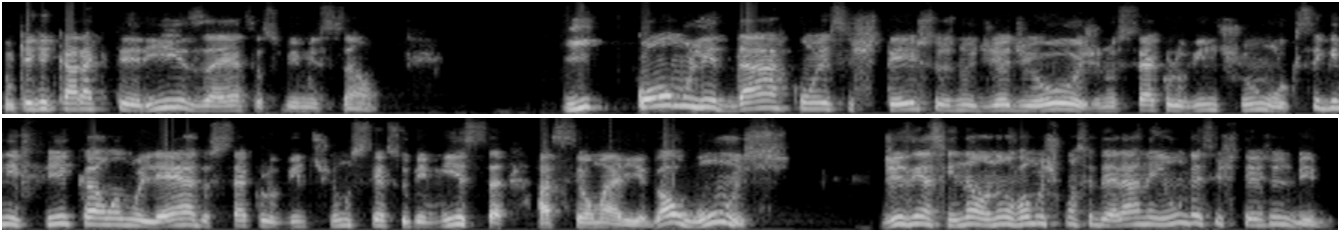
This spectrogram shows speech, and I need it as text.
O que, que caracteriza essa submissão? E como lidar com esses textos no dia de hoje, no século XXI? O que significa uma mulher do século XXI ser submissa a seu marido? Alguns dizem assim: não, não vamos considerar nenhum desses textos bíblicos.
